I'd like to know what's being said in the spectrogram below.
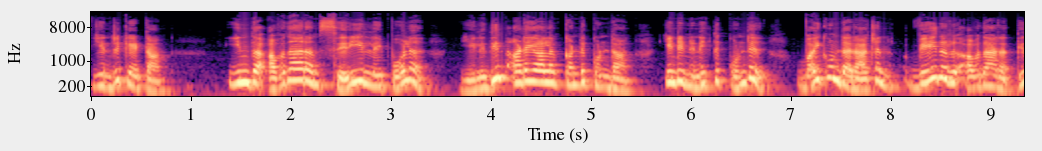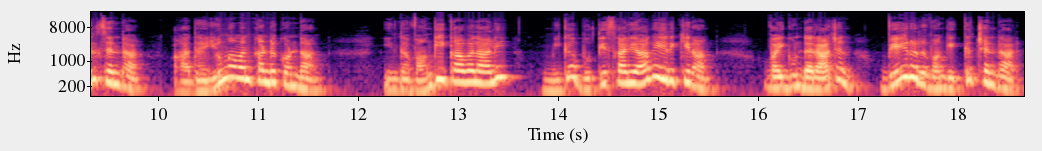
என்று கேட்டான். இந்த அவதாரம் சரியில்லை போல எளிதில் அடையாளம் கண்டு கொண்டான் என்று நினைத்துக்கொண்டு வைகுண்டராஜன் வேறொரு அவதாரத்தில் சென்றார். அதையும் அவன் கண்டு கொண்டான். இந்த வங்கி காவலாளி மிக புத்திசாலியாக இருக்கிறான். வைகுண்டராஜன் வேறொரு வங்கிக்கு சென்றார்.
